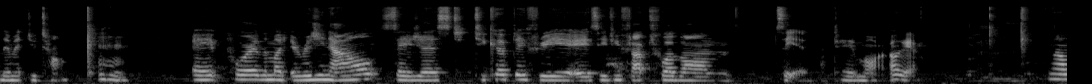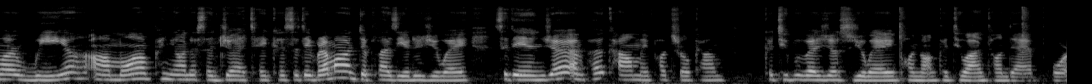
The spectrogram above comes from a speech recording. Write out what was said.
limite du temps. Mhm. Et pour le mode original, c'est juste tu coupes des fruits et si tu frappes trois bombes, c'est it. Tu es mort. OK. Alors oui, euh, mon opinion de ce jeu était que c'était vraiment de plaisir de jouer. C'était un jeu un peu calme mais pas trop calme, que tu pouvais juste jouer pendant que tu attendais pour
